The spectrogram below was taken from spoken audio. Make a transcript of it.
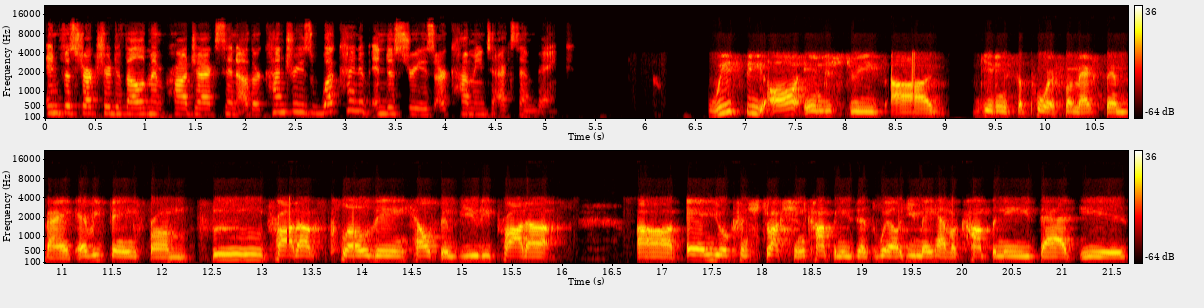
infrastructure development projects in other countries? What kind of industries are coming to Ex-Im Bank? We see all industries uh, getting support from Ex-Im Bank. Everything from food products, clothing, health and beauty products uh, and your construction companies as well. You may have a company that is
